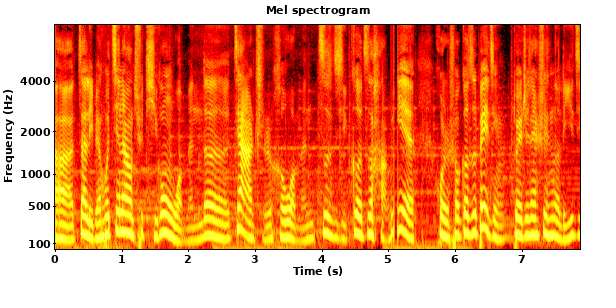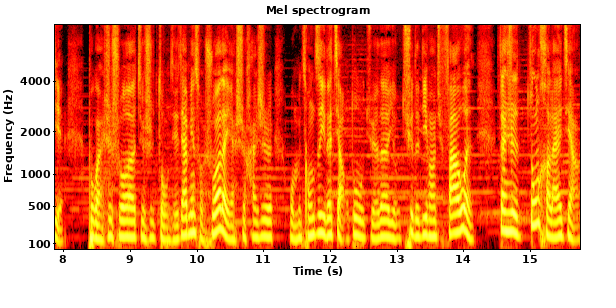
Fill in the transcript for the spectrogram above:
呃在里边会尽量去提供我们的价值和我们自己各自行业或者说各自背景对这件事情的理解。不管是说就是总结嘉宾所说的，也是还是我们从自己的角度觉得有趣的地方去发问。但是综合来讲，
